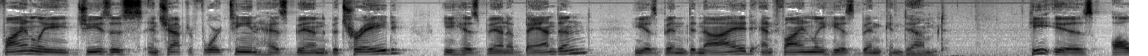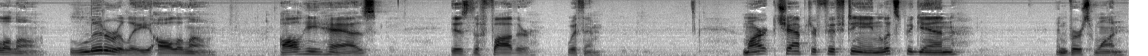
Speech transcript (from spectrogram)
Finally, Jesus in chapter 14 has been betrayed, he has been abandoned, he has been denied, and finally, he has been condemned. He is all alone, literally all alone. All he has is the Father with him. Mark chapter 15, let's begin in verse 1.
